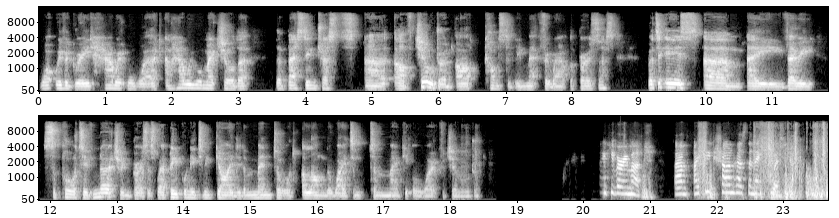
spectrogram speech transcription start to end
what we've agreed, how it will work, and how we will make sure that the best interests uh, of children are constantly met throughout the process. But it is um, a very supportive, nurturing process where people need to be guided and mentored along the way to, to make it all work for children. Thank you very much. Um, I think Sian has the next question.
